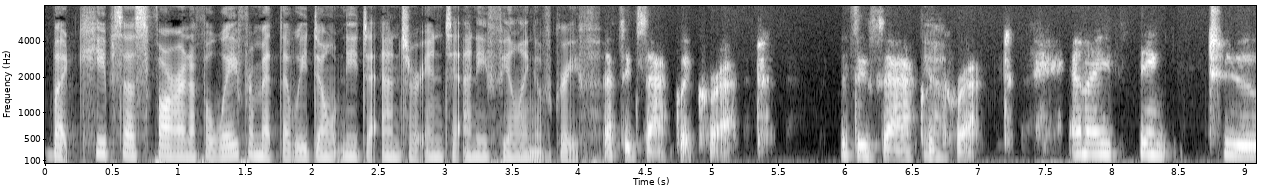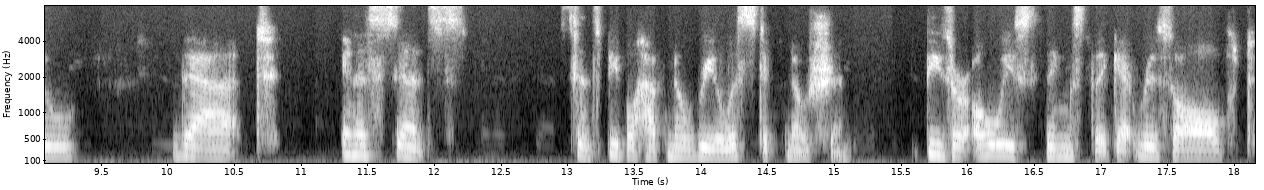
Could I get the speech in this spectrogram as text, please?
but keeps us far enough away from it that we don't need to enter into any feeling of grief. That's exactly correct. That's exactly yeah. correct. And I think, too, that in a sense, since people have no realistic notion, these are always things that get resolved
